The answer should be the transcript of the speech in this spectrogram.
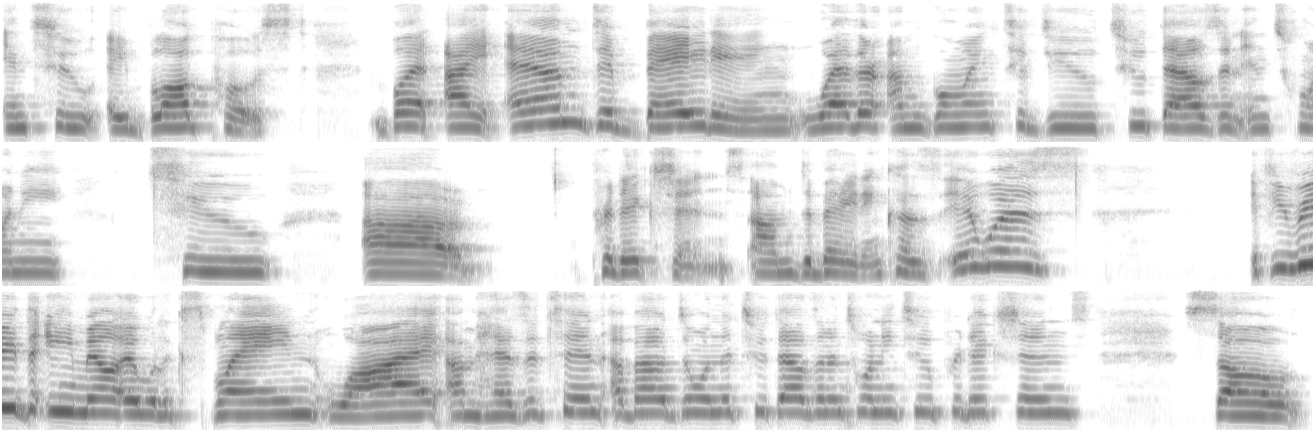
into a blog post. But I am debating whether I'm going to do 2022 uh, predictions. I'm debating because it was, if you read the email, it would explain why I'm hesitant about doing the 2022 predictions. So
